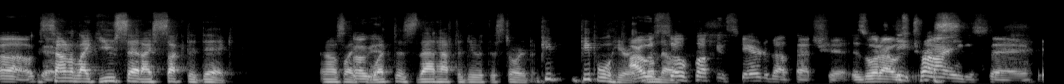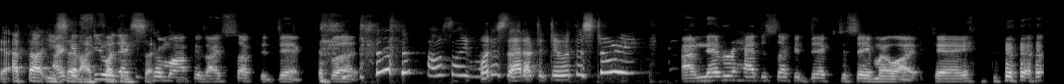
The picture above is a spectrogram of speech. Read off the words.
oh, It okay. sounded like you said I sucked a dick, and I was like, Okay. what does that have to do with the story? But pe- people will hear it. I was so fucking scared about that shit. Is what I was trying to say. Yeah, I thought you I said I see where fucking that could sucked. come off as I sucked a dick, but I was like, what does that have to do with the story? I've never had to suck a dick to save my life. Okay.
